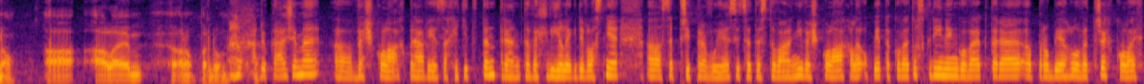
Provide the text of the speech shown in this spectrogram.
No, a, ale ano, pardon. A dokážeme eh, ve školách právě zachytit ten trend ve chvíli, kdy vlastně eh, se připravuje sice testování ve školách, ale opět takovéto screeningové, které eh, proběhlo ve třech kolech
